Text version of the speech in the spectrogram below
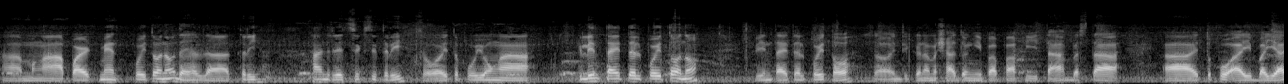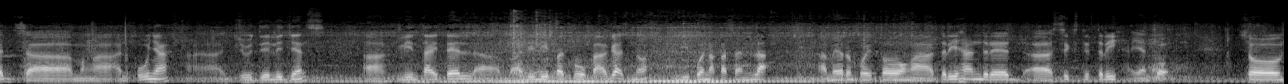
uh, mga apartment po ito no? Dahil uh, 363 so ito po yung uh, clean title po ito no? Clean title po ito. So hindi ko na masyadong ipapakita. Basta uh, ito po ay bayad sa mga ano po niya uh, due diligence uh, clean title uh, malilipat po kaagad no? Hindi po nakasanla. Uh, meron po itong uh, 363 ayan po. So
